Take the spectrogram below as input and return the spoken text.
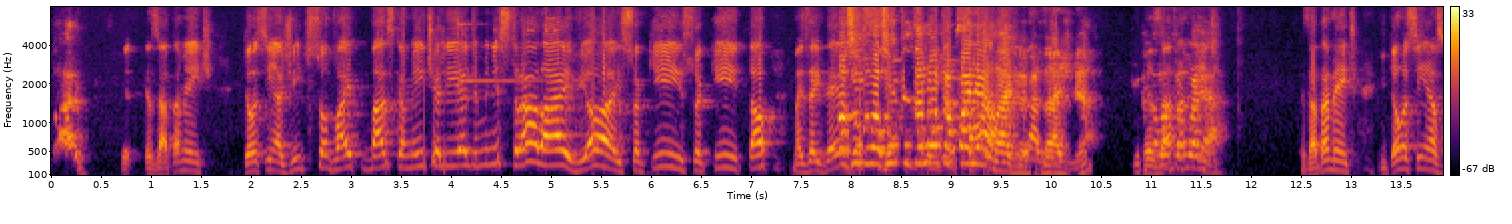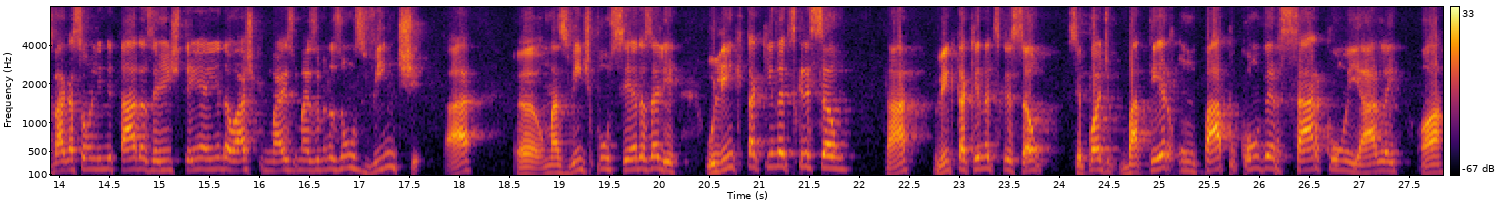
Claro. Exatamente. Então, assim, a gente só vai basicamente ali administrar a live. Ó, oh, isso aqui, isso aqui e tal. Mas a ideia nós, é. Nós vamos tentar não atrapalhar a live, na verdade, né? Exatamente. Exatamente. Então, assim, as vagas são limitadas. A gente tem ainda, eu acho que mais, mais ou menos uns 20, tá? Uh, umas 20 pulseiras ali. O link está aqui na descrição, tá? O link está aqui na descrição. Você pode bater um papo, conversar com o Yarley, ó,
